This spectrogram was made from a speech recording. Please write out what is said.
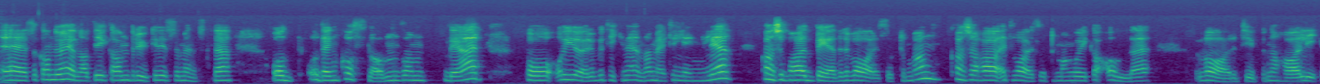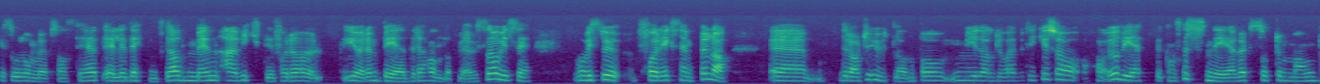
Eh, så kan det jo hende at de kan bruke disse menneskene og, og den kostnaden som det er, på å gjøre butikkene enda mer tilgjengelige Kanskje på å ha et bedre varesortiment. Kanskje ha et varesortiment hvor ikke alle varetypene har like stor omløpshastighet eller dekningsgrad, men er viktig for å gjøre en bedre handleopplevelse. Og hvis, og hvis du f.eks. Eh, drar til utlandet på mye dagligvarebutikker, så har jo vi et ganske snevert sortiment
